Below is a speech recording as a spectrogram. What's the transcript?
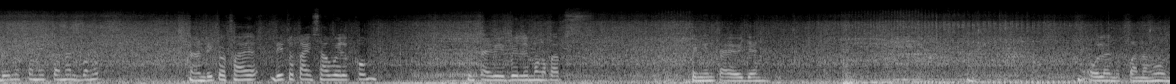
Doon sa may kanal bangot. Ah, dito tayo, dito tayo sa welcome. Dito tayo bibili mga paps. Tingin tayo dyan. Maulan na panahon.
